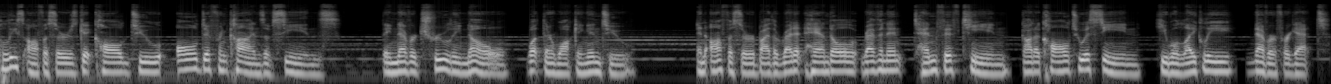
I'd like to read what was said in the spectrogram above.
Police officers get called to all different kinds of scenes. They never truly know what they're walking into. An officer by the Reddit handle Revenant1015 got a call to a scene he will likely never forget.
